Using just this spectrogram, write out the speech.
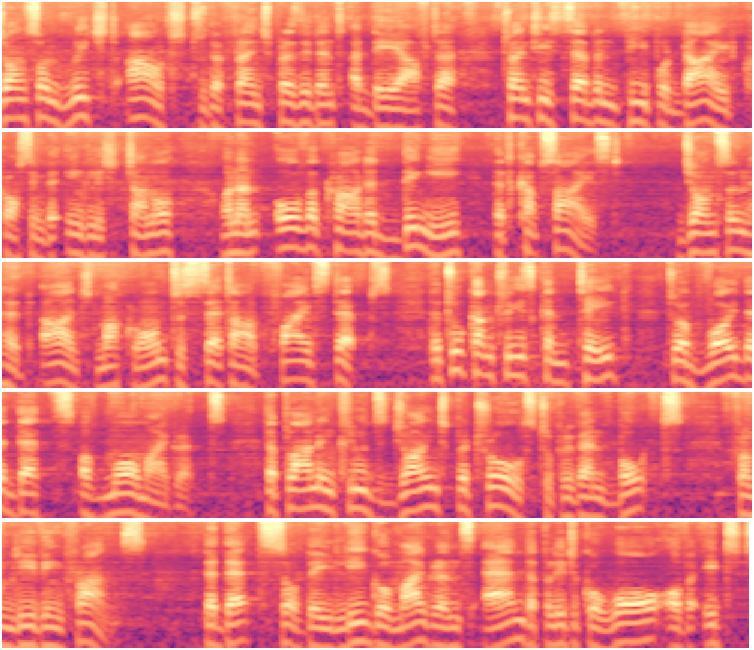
Johnson reached out to the French president a day after 27 people died crossing the English Channel on an overcrowded dinghy that capsized. Johnson had urged Macron to set out five steps the two countries can take to avoid the deaths of more migrants. The plan includes joint patrols to prevent boats from leaving France. The deaths of the illegal migrants and the political war over it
